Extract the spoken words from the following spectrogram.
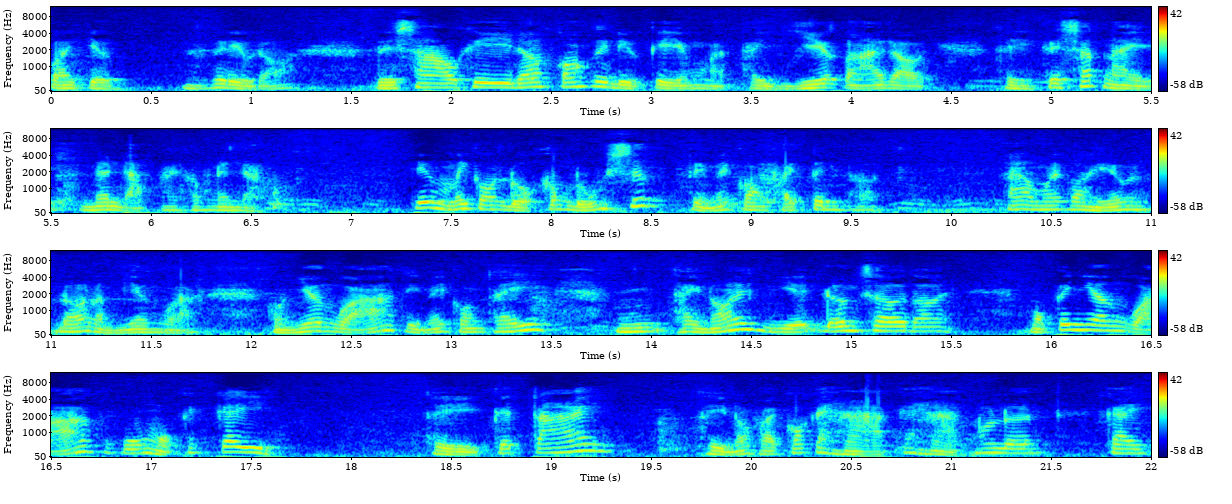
coi chừng cái điều đó. Để sau khi đó có cái điều kiện mà thầy viết lại rồi thì cái sách này nên đọc hay không nên đọc? Chứ mấy con đùa không đủ sức thì mấy con phải tin thôi. À, mấy con hiểu đó là nhân quả. Còn nhân quả thì mấy con thấy thầy nói về đơn sơ thôi. Một cái nhân quả của một cái cây thì cái trái thì nó phải có cái hạt cái hạt nó lên cây.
